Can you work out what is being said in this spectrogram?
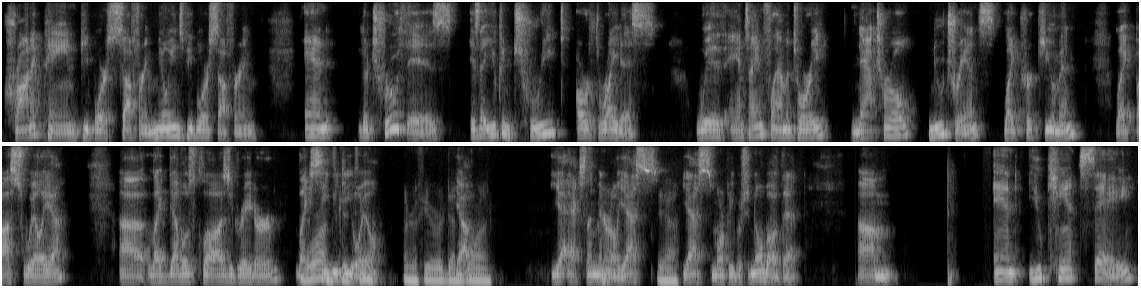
Chronic pain, people are suffering, millions of people are suffering. And the truth is, is that you can treat arthritis with anti-inflammatory natural nutrients like curcumin, like boswellia, uh, like devil's claw is a great herb, like Boron's CBD too. oil. I don't know if you've ever done Yeah. boron. Yeah, excellent mineral. Yes. Yeah. Yes, more people should know about that. Um, and you can't say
